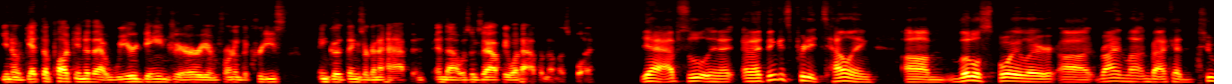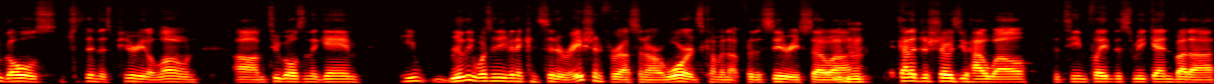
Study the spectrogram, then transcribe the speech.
You know, get the puck into that weird danger area in front of the crease and good things are going to happen. And that was exactly what happened on this play. Yeah, absolutely. And I, and I think it's pretty telling. Um, little spoiler uh, Ryan Lautenbach had two goals just in this period alone, um, two goals in the game. He really wasn't even a consideration for us in our awards coming up for the series. So uh, mm-hmm. it kind of just shows you how well the team played this weekend. But uh,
